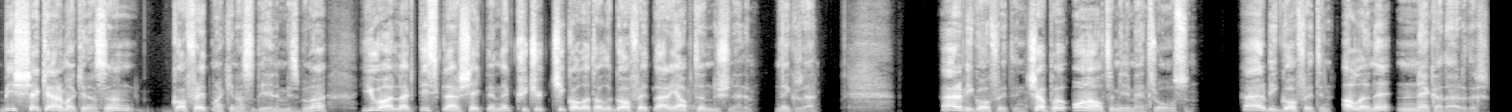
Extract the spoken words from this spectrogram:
Bir şeker makinesinin, gofret makinesi diyelim biz buna, yuvarlak diskler şeklinde küçük çikolatalı gofretler yaptığını düşünelim. Ne güzel. Her bir gofretin çapı 16 mm olsun. Her bir gofretin alanı ne kadardır?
